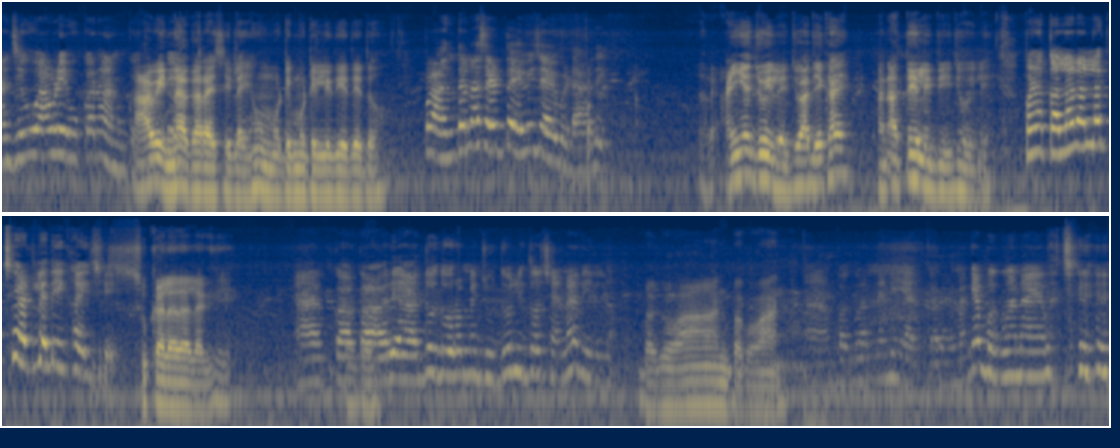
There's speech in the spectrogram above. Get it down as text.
આ જેવું આવડે એવું કરવાનું આવી ના કરાય સિલાઈ. હું મોટી મોટી લીધી હતી તો. પણ અંદરના સેટ તો એવી જ આવી બેટા હવે અહીંયા જોઈ લે જો આ દેખાય? અને આ તે લીધી જોઈ લે. પણ કલર અલગ છે એટલે દેખાય છે. શું કલર અલગ છે? આ ક- ક- અરે આ જો દોરો મેં જુદો લીધો છે ને રીલનો. ભગવાન ભગવાન. હા ભગવાનને નહીં યાદ કરે એમાં ક્યાં ભગવાન આવ્યા છે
